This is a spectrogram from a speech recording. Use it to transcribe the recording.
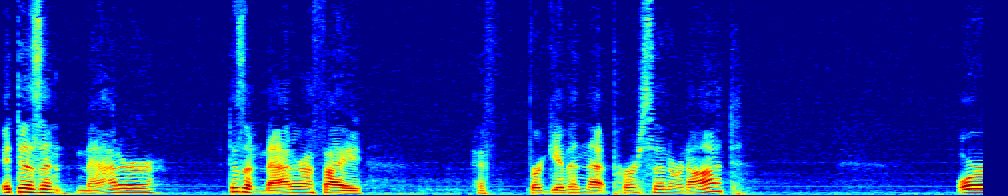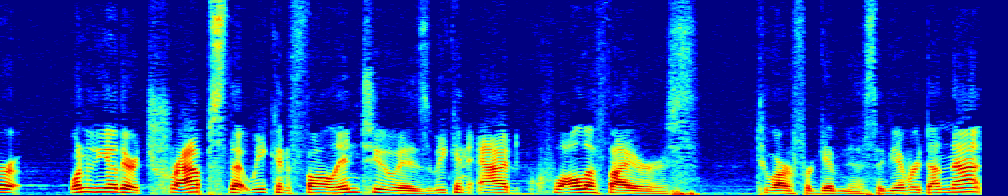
It doesn't matter. It doesn't matter if I have forgiven that person or not. Or one of the other traps that we can fall into is we can add qualifiers to our forgiveness. Have you ever done that?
